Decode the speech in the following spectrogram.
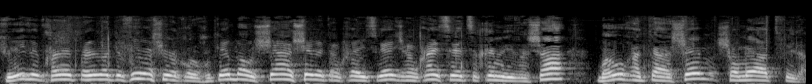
שביעית מתחלל להתפלל בכפי מה שהוא יכול, חותם בה הושע השם את עמך ישראל, שעמך ישראל צריכים להיוושע, ברוך אתה השם שומע התפילה.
